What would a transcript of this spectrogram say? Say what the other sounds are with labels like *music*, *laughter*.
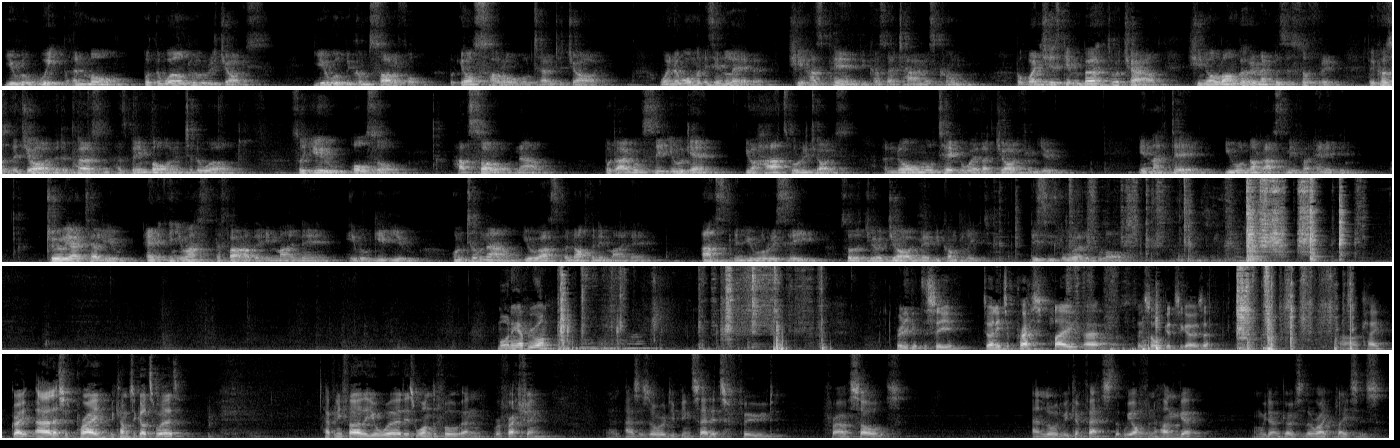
you will weep and mourn, but the world will rejoice. You will become sorrowful, but your sorrow will turn to joy. When a woman is in labour, she has pain because her time has come. But when she has given birth to a child, she no longer remembers the suffering because of the joy that a person has been born into the world. So you also have sorrow now, but I will see you again. Your hearts will rejoice, and no one will take away that joy from you. In that day, you will not ask me for anything. Truly I tell you, anything you ask the Father in my name, he will give you. Until now, you have asked for nothing in my name. Ask and you will receive, so that your joy may be complete. This is the word of the Lord. Morning, everyone. Really good to see you. Do I need to press play? Uh, it's all good to go, is it? Oh, okay, great. Uh, let's just pray. We come to God's word. Heavenly Father, your word is wonderful and refreshing. As has already been said, it's food for our souls. And Lord, we confess that we often hunger and we don't go to the right places.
